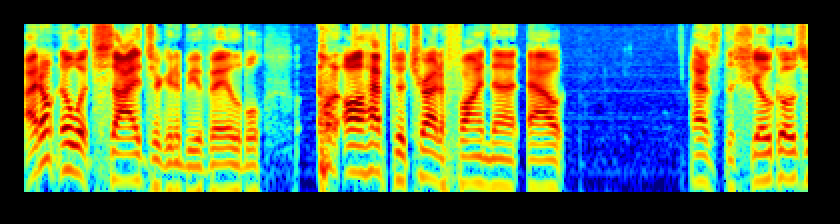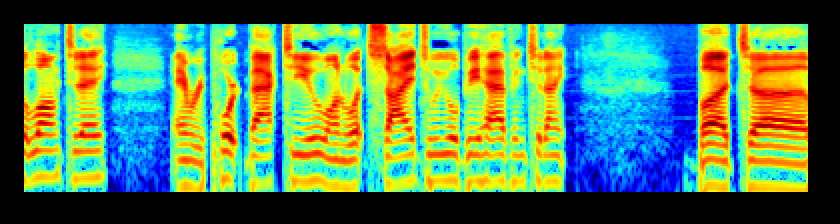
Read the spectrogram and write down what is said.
I don't know what sides are going to be available. I'll have to try to find that out as the show goes along today, and report back to you on what sides we will be having tonight but uh,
